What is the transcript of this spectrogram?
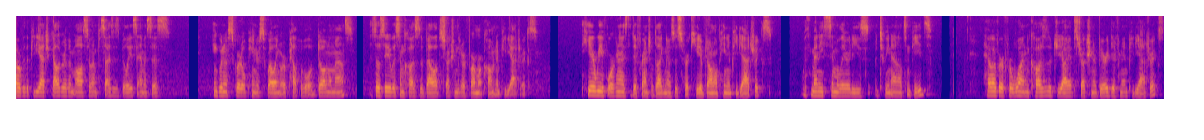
However, the pediatric algorithm also emphasizes bilious emesis, inguinoscrotal pain or swelling, or palpable abdominal mass, associated with some causes of bowel obstruction that are far more common in pediatrics. Here we have organized the differential diagnosis for acute abdominal pain in pediatrics, with many similarities between adults and peds. However, for one, causes of GI obstruction are very different in pediatrics,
